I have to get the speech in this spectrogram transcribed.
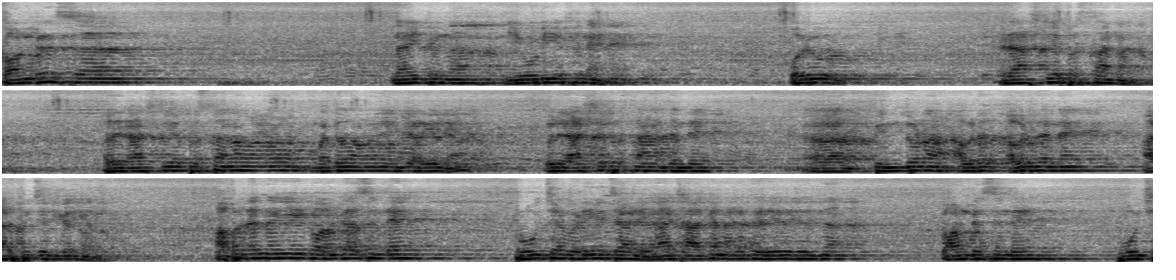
കോൺഗ്രസ് നയിക്കുന്ന യു ഡി എഫിനെ ഒരു രാഷ്ട്രീയ പ്രസ്ഥാനം അത് രാഷ്ട്രീയ പ്രസ്ഥാനമാണോ മറ്റേതാണോ എനിക്കറിയില്ല. ഒരു രാഷ്ട്രീയ പ്രസ്ഥാനത്തിന്റെ പിന്തുണ അവർ അവർ തന്നെ അർപ്പിച്ചിരിക്കുന്നു. അപ്പം തന്നെ ഈ കോൺഗ്രസിന്റെ പൂച്ച വെടിവെച്ചാടി ആ ചാക്കനകത്ത് എഴുതിയിരുന്ന കോൺഗ്രസിന്റെ പൂച്ച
